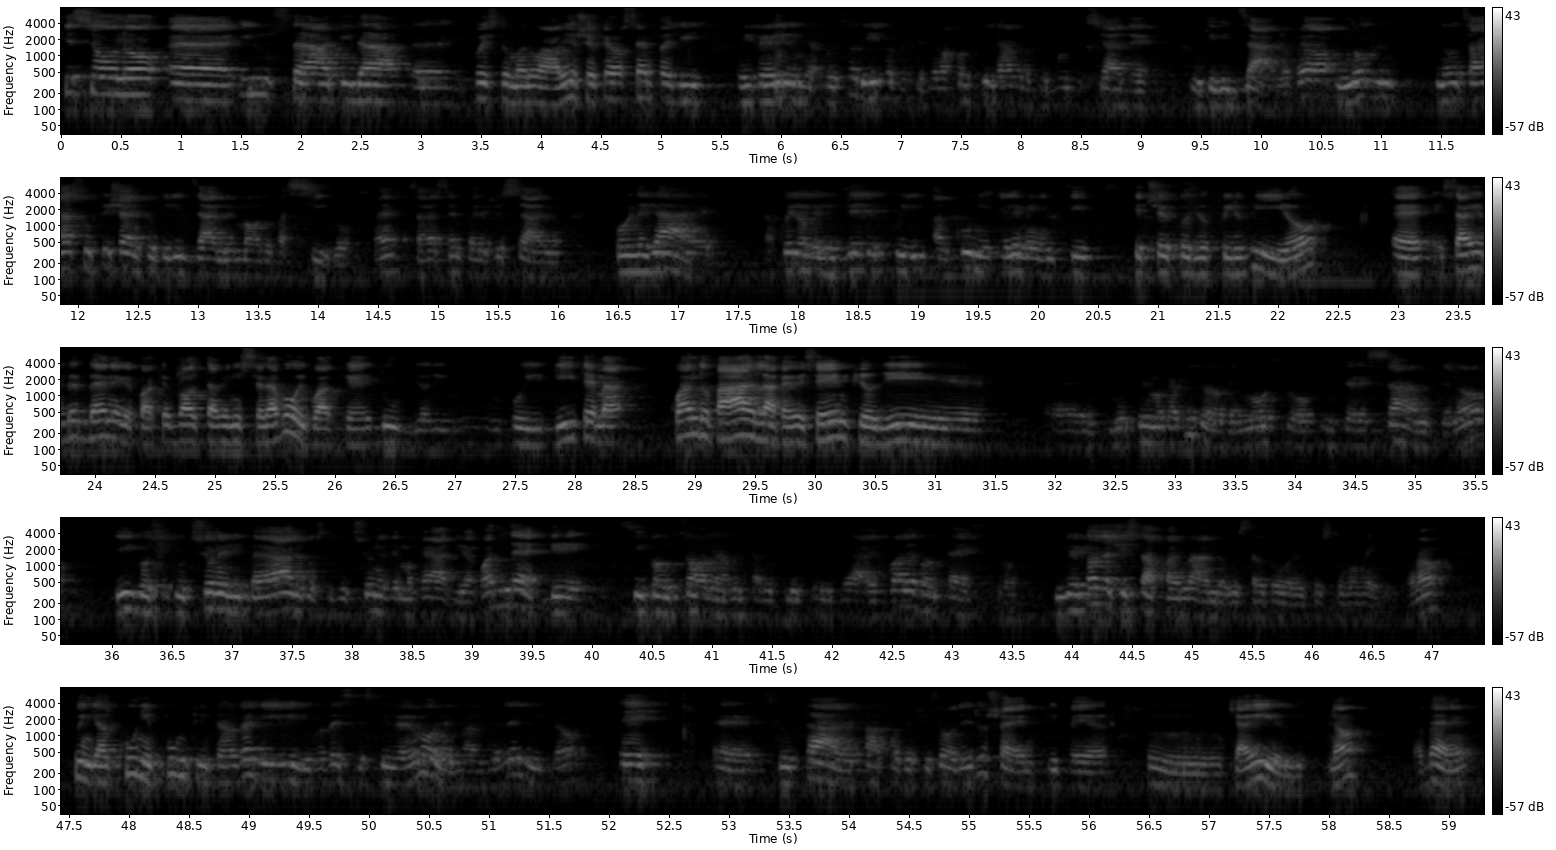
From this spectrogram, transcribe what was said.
che sono eh, illustrati da eh, questo manuale. Io cercherò sempre di riferirmi a questo libro perché ve l'ho consigliato perché voi possiate utilizzarlo, però non non sarà sufficiente utilizzarlo in modo passivo, eh? sarà sempre necessario collegare a quello che leggete qui alcuni elementi che cerco di offrirvi io eh, sarebbe bene che qualche volta venisse da voi qualche dubbio di, in cui dite ma quando parla per esempio di eh, nel primo capitolo che è molto interessante no? di Costituzione liberale, Costituzione democratica, quando è che si consolida questa Costituzione liberale? In quale contesto? Di che cosa ci sta parlando questo autore in questo momento? No? Quindi alcuni punti interrogativi li potreste scrivere voi nel margine del libro e eh, sfruttare il fatto che ci sono dei docenti per mm, chiarirli, no? Va bene?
